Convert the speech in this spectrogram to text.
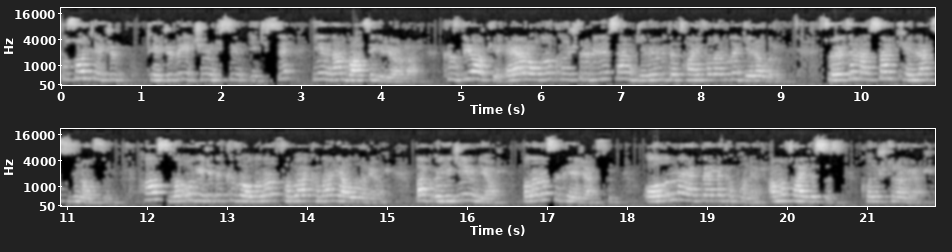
Bu son tecrübe, tecrübe için ikisi, ikisi yeniden bahse giriyorlar. Kız diyor ki eğer oğlunu konuşturabilirsem gemimi de tayfalarımı da geri alırım. Söyletemezsem kellem sizin olsun. Hasıla o gece de kız oğlana sabaha kadar yalvarıyor. Bak öleceğim diyor. Bana nasıl kıyacaksın? Oğlunun ayaklarına kapanıyor ama faydasız. Konuşturamıyor.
